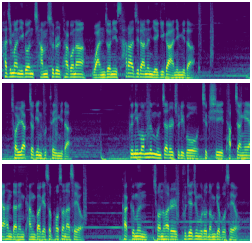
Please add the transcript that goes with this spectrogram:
하지만 이건 잠수를 타거나 완전히 사라지라는 얘기가 아닙니다. 전략적인 후퇴입니다. 끊임없는 문자를 줄이고 즉시 답장해야 한다는 강박에서 벗어나세요. 가끔은 전화를 부재중으로 넘겨보세요.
